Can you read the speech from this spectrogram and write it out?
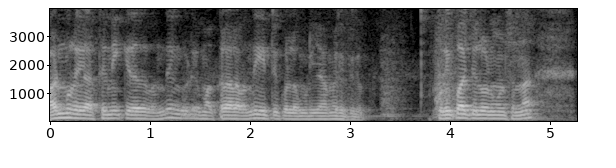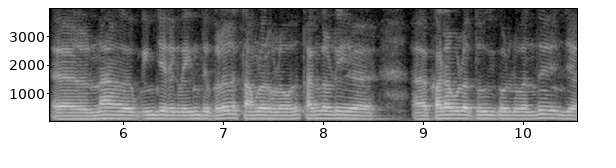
வன்முறையாக திணிக்கிறது வந்து எங்களுடைய மக்களால் வந்து ஏற்றுக்கொள்ள முடியாமல் இருக்குது. குறிப்பாக சொல்லணும்னு சொன்னால் நாங்கள் இங்கே இருக்கிற இந்துக்களோ இல்லை தமிழர்களோ வந்து தங்களுடைய கடவுளை தூக்கி கொண்டு வந்து இங்கே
